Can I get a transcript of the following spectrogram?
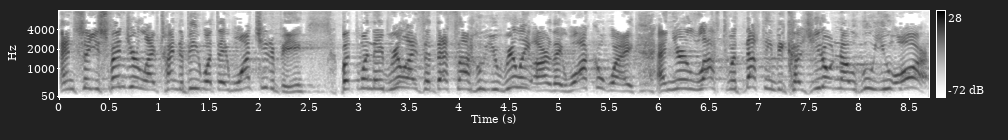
And so you spend your life trying to be what they want you to be, but when they realize that that's not who you really are, they walk away and you're left with nothing because you don't know who you are.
